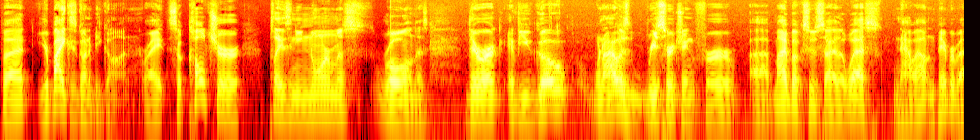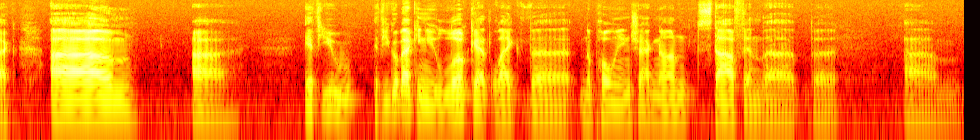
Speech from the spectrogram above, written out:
but your bike is going to be gone, right? So culture plays an enormous role in this. There are, if you go, when I was researching for uh, my book Suicide of the West, now out in paperback, um, uh, if you if you go back and you look at like the Napoleon Chagnon stuff and the the um,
